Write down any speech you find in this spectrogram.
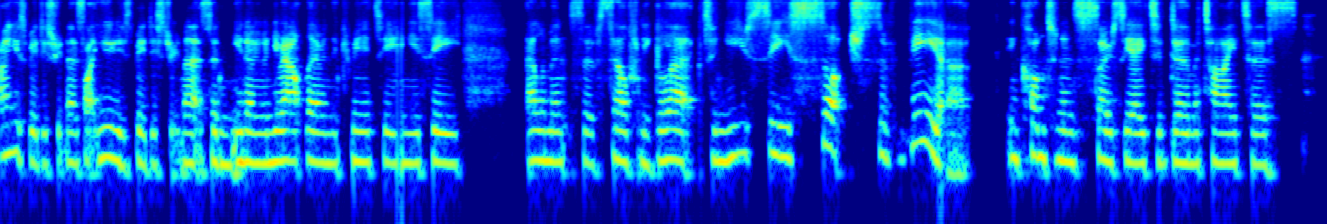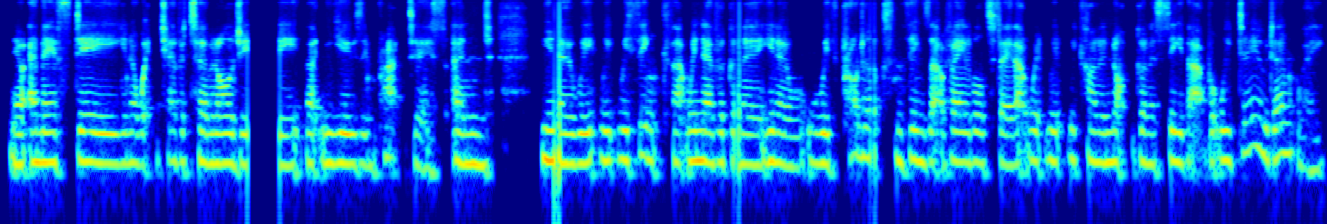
I used to be a district nurse, like you used to be a district nurse, and you know, when you're out there in the community and you see elements of self neglect, and you see such severe incontinence associated dermatitis, you know, MSD, you know, whichever terminology that you use in practice. And, you know, we, we, we think that we're never going to, you know, with products and things that are available today, that we, we, we're kind of not going to see that, but we do, don't we?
